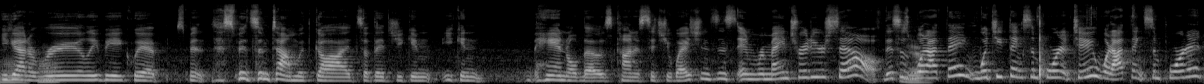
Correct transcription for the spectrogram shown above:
You got to Mm-hmm. really be equipped. Spend spend some time with God so that you can you can handle those kind of situations and, and remain true to yourself. This is what I think. What you think's important too. What I think's important.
